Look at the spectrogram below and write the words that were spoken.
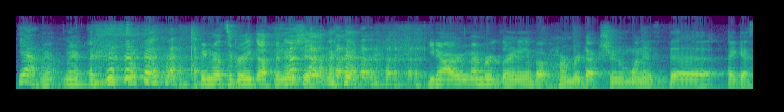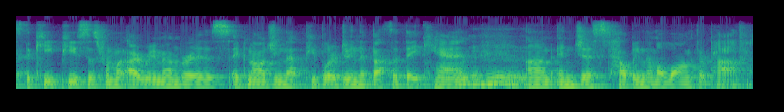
yeah. I think that's a great definition. you know, I remember learning about harm reduction. One of the, I guess, the key pieces from what I remember is acknowledging that people are doing the best that they can mm-hmm. um, and just helping them along their path.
